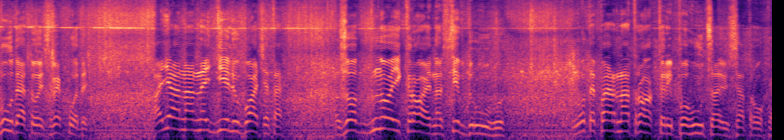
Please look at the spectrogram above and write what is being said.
Буде тобто виходить. А я на неділю, бачите, з одної крайності в другу. Ну тепер на тракторі погуцаюся трохи.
